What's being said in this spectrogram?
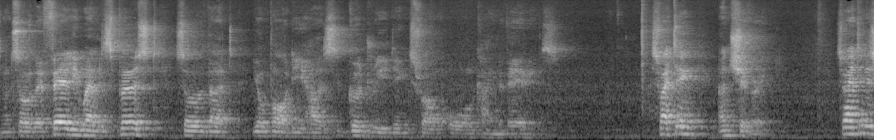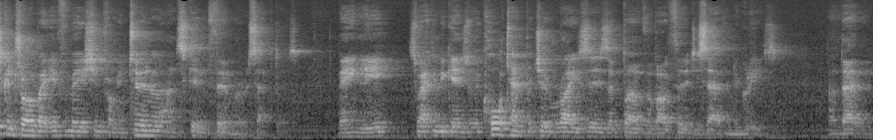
And so they're fairly well dispersed so that your body has good readings from all kind of areas. Sweating and shivering. Sweating is controlled by information from internal and skin thermoreceptors, mainly Sweating begins when the core temperature rises above about 37 degrees. And then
